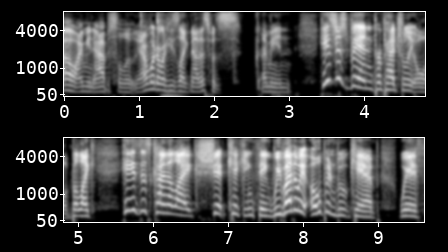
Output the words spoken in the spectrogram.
Oh, I mean, absolutely. I wonder what he's like now. This was, I mean, he's just been perpetually old, but like, he's this kind of like shit kicking thing. We, by the way, opened boot camp with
